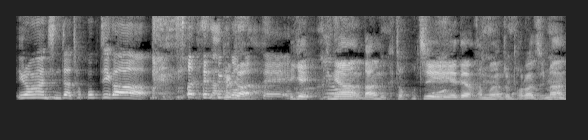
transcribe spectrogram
이러면 진짜 젖꼭지가 발사되는 것 그러니까 같아. 이게 그냥 나는 그 젖꼭지에 대한 감각은 좀 덜하지만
